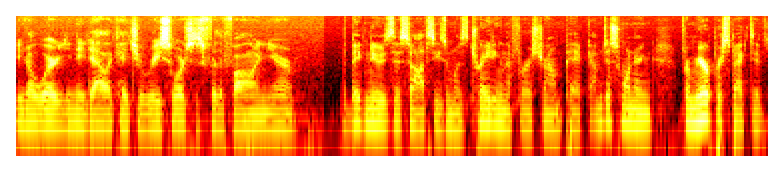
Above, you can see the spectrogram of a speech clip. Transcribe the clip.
you know, where you need to allocate your resources for the following year. The big news this offseason was trading the first round pick. I'm just wondering, from your perspective,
